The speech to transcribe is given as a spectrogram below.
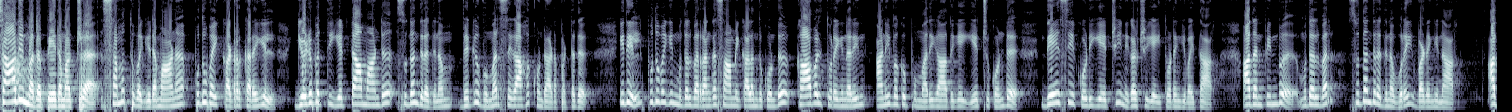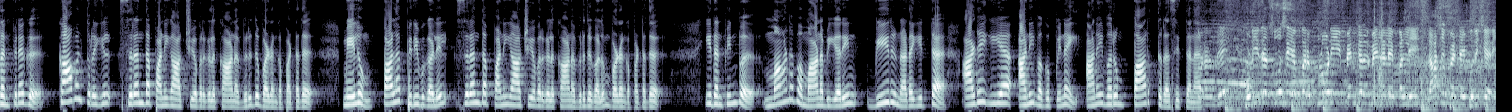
சாதி மத பேதமற்ற சமத்துவ இடமான புதுவை கடற்கரையில் எழுபத்தி எட்டாம் ஆண்டு சுதந்திர தினம் வெகு விமர்சையாக கொண்டாடப்பட்டது. இதில் புதுவையின் முதல்வர் ரங்கசாமி கலந்து கொண்டு காவல்துறையினரின் அணிவகுப்பு மரியாதையை ஏற்றுக்கொண்டு தேசிய கொடியேற்றி நிகழ்ச்சியை தொடங்கி வைத்தார். அதன் பின்பு முதல்வர் சுதந்திர தின உரை வழங்கினார். அதன் பிறகு காவல்துறையில் சிறந்த பணியாற்றியவர்களுக்கான விருது வழங்கப்பட்டது. மேலும் பல பிரிவுகளில் சிறந்த பணியாற்றியவர்களுக்கான விருதுகளும் வழங்கப்பட்டது. இதன் பின்பு மாணவ மாணவியரின் வீறு நடையிட்ட அழகிய அணிவகுப்பினை அனைவரும் பார்த்து ரசித்தனர். புனித சூசையப்பர் புளூனி பெண்கள் மேல்நிலைப் பள்ளி லாசுப்பேட்டை புதுச்சேரி.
